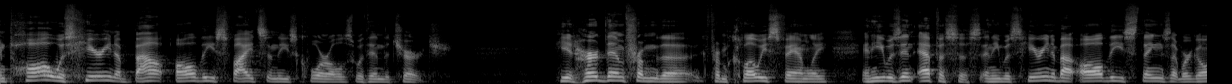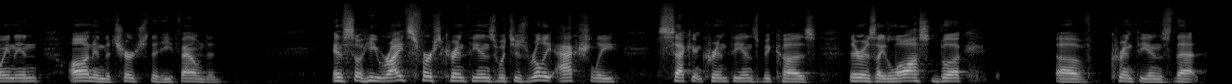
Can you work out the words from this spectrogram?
And Paul was hearing about all these fights and these quarrels within the church. He had heard them from, the, from Chloe's family, and he was in Ephesus, and he was hearing about all these things that were going in, on in the church that he founded. And so he writes First Corinthians, which is really actually Second Corinthians, because there is a lost book of Corinthians that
